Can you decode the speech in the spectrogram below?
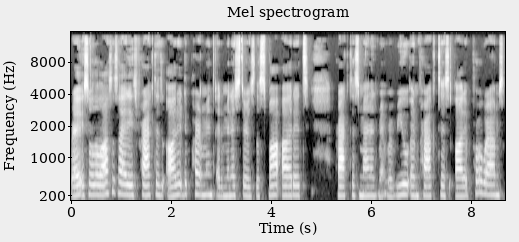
Right? So, the Law Society's practice audit department administers the SPA audit, practice management review, and practice audit programs,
